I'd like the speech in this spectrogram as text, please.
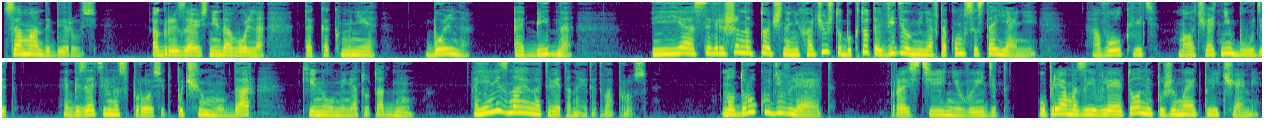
Сама доберусь. Огрызаюсь недовольно, так как мне больно, обидно, и я совершенно точно не хочу, чтобы кто-то видел меня в таком состоянии. А волк ведь молчать не будет. Обязательно спросит, почему дар кинул меня тут одну. А я не знаю ответа на этот вопрос. Но друг удивляет. «Прости, не выйдет», — упрямо заявляет он и пожимает плечами.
